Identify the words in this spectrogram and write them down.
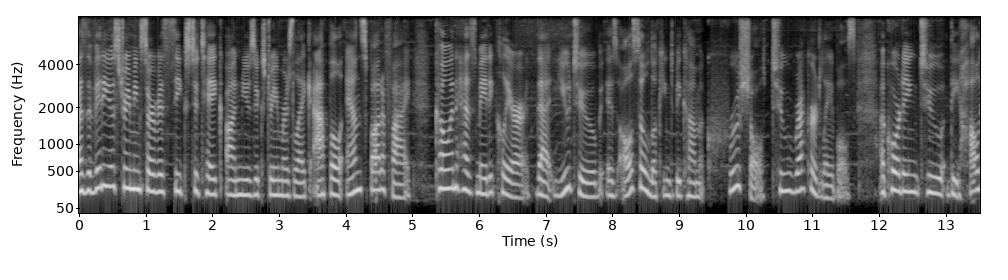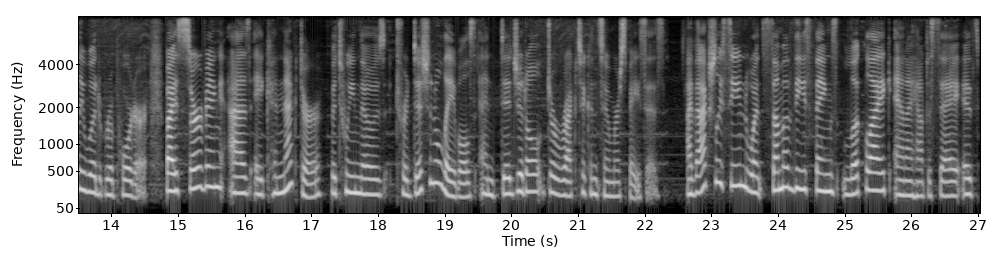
As the video streaming service seeks to take on music streamers like Apple and Spotify, Cohen has made it clear that YouTube is also looking to become crucial to record labels, according to The Hollywood Reporter, by serving as a connector between those traditional labels and digital direct to consumer spaces. I've actually seen what some of these things look like, and I have to say, it's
